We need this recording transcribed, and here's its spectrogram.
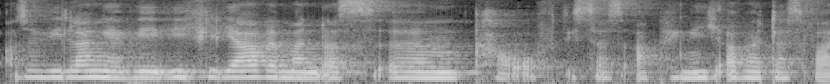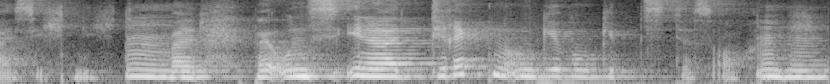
also wie lange, wie, wie viele Jahre man das ähm, kauft, ist das abhängig, aber das weiß ich nicht. Mhm. Weil bei uns in der direkten Umgebung gibt es das auch nicht. Mhm.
